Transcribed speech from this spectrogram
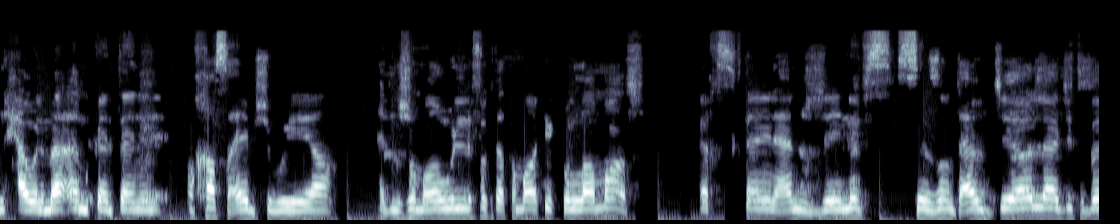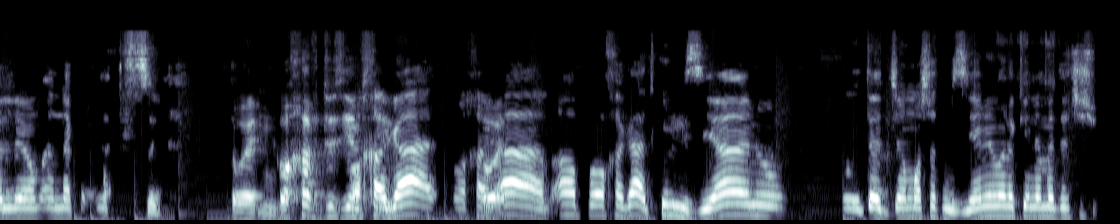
نحاول ما أمكن ثاني واخا صعيب شوية. هاد الجمهور ولفك تتماركي كل ماتش. خصك ثاني العام الجاي نفس ال saison تعاود تجيها ولا جيت تبان لهم أنك نقصتي. واخا في deuxième واخا كاع واخا. آه اب واخا كاع تكون مزيان وأنت تجي ماتشات مزيانين ولكن ما درتيش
